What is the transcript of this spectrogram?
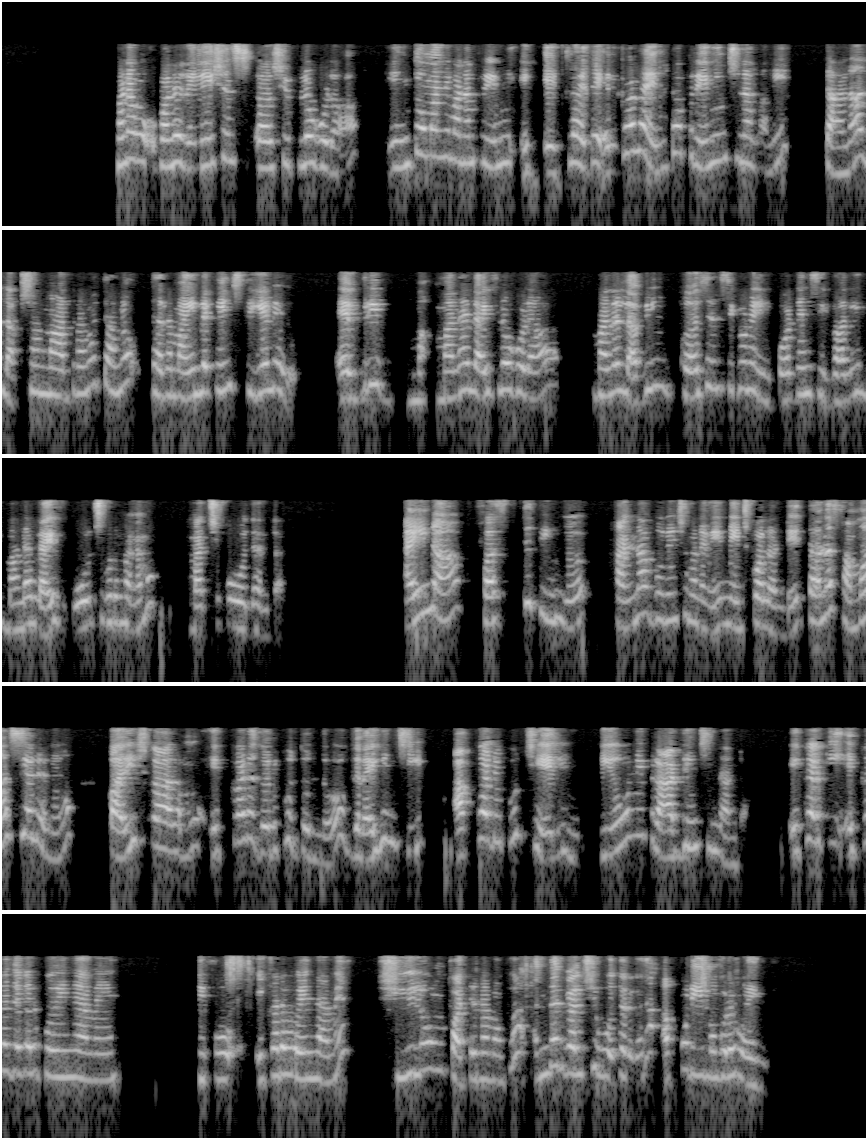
మనం మన రిలేషన్షిప్ uh, లో కూడా ఎంతో మంది మనం ప్రేమి ఎట్లా అయితే ఎట్లా ఎంత ప్రేమించినా కానీ తన లక్ష్యం మాత్రమే తను తన మైండ్ లకి తీయలేదు. ఎవ్రీ మన లైఫ్లో కూడా మన లవింగ్ పర్సన్స్కి కూడా ఇంపార్టెన్స్ ఇవ్వాలి. మన లైఫ్ గోల్స్ కూడా మనము మర్చిపోవద్దంట. అయినా ఫస్ట్ థింగ్ అన్న గురించి మనం ఏం నేర్చుకోవాలంటే తన సమస్యలను పరిష్కారము ఎక్కడ దొరుకుతుందో గ్రహించి అక్కడకు చేరింది దేవుణ్ణి ప్రార్థించిందంట. ఎక్కడికి? ఎక్కడ దగ్గర పోయిందామే ఎక్కడ పోయిందామే షీలోం పట్టణముకు అందరు కలిసి పోతారు కదా అప్పుడు ఈమె కూడా పోయింది.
